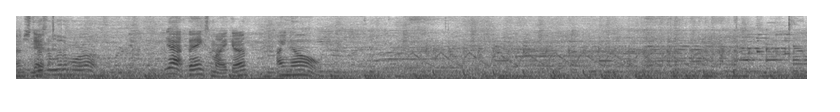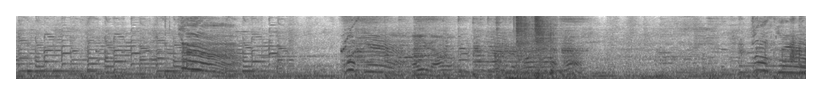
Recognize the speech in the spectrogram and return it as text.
I Just a little more up. Yeah, thanks, Micah. I know. Fuck yeah! There you go. Fuck yeah!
